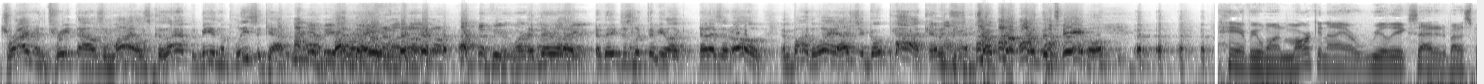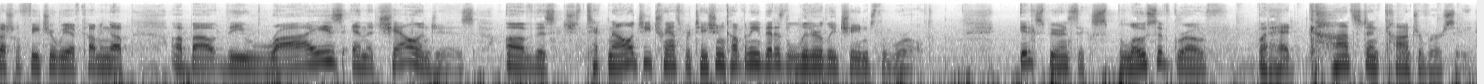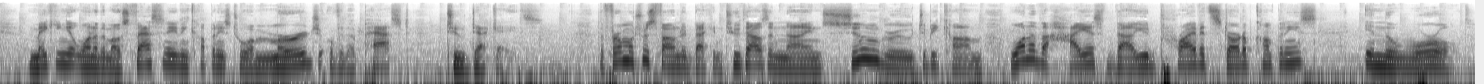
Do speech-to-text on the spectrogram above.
Driving three thousand miles because I have to be in the police academy on be on Monday. Monday. I'd be at work And they were like, and they just looked at me like, and I said, oh, and by the way, I should go pack. And I just jumped up on the table. Hey everyone, Mark and I are really excited about a special feature we have coming up about the rise and the challenges of this technology transportation company that has literally changed the world. It experienced explosive growth but had constant controversy, making it one of the most fascinating companies to emerge over the past two decades. The firm, which was founded back in 2009, soon grew to become one of the highest valued private startup companies in the world.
